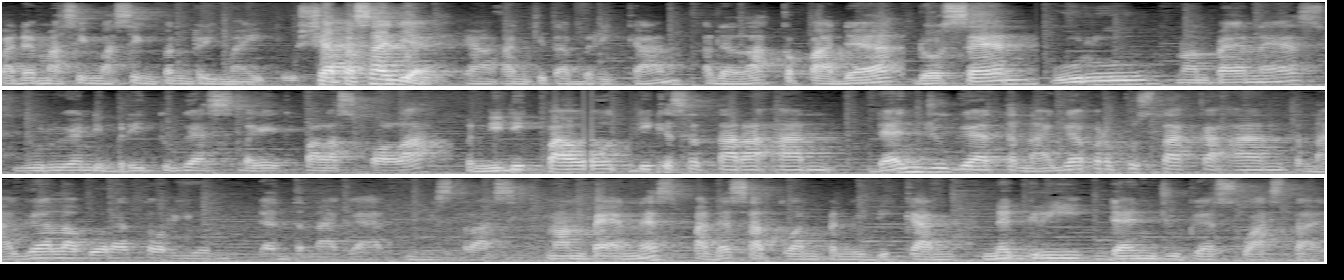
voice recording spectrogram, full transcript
pada masing-masing penerima itu. Siapa saja yang akan kita berikan adalah kepada dosen, guru, non-PNS, guru yang diberi tugas sebagai kepala sekolah, pendidik PAUD di kesetaraan, dan juga tenaga perpustakaan, tenaga laboratorium, dan tenaga administrasi. Non-PNS pada satuan pendidikan negeri dan juga swasta.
